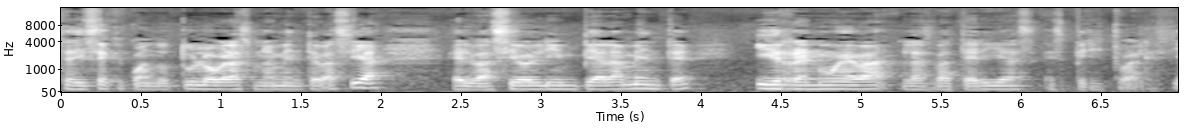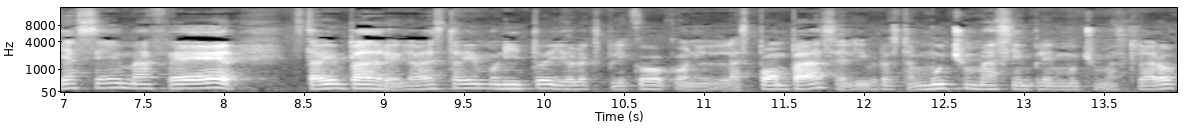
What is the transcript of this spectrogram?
Te dice que cuando tú logras una mente vacía, el vacío limpia la mente y renueva las baterías espirituales. Ya sé, Mafer, está bien padre, la verdad está bien bonito y yo lo explico con las pompas, el libro está mucho más simple y mucho más claro,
